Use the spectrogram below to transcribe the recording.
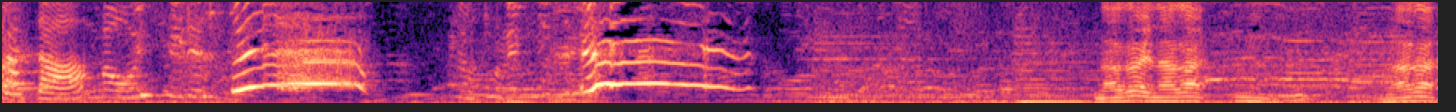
かった？まあ美味しいですちょっと鶏肉長い長い。長い。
